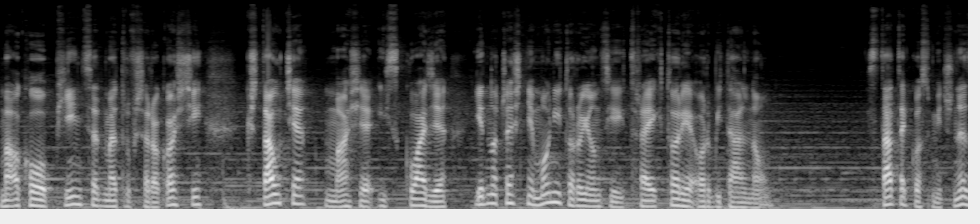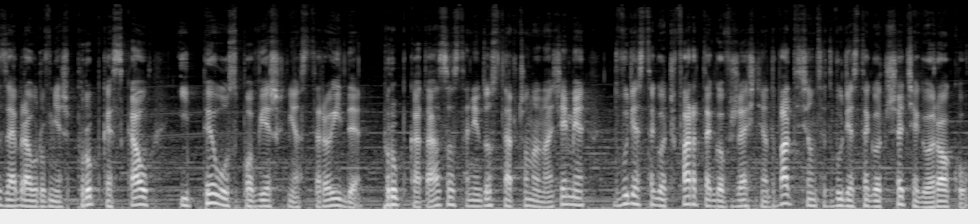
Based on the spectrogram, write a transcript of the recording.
ma około 500 metrów szerokości, kształcie, masie i składzie, jednocześnie monitorując jej trajektorię orbitalną. Statek kosmiczny zebrał również próbkę skał i pyłu z powierzchni asteroidy. Próbka ta zostanie dostarczona na Ziemię 24 września 2023 roku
